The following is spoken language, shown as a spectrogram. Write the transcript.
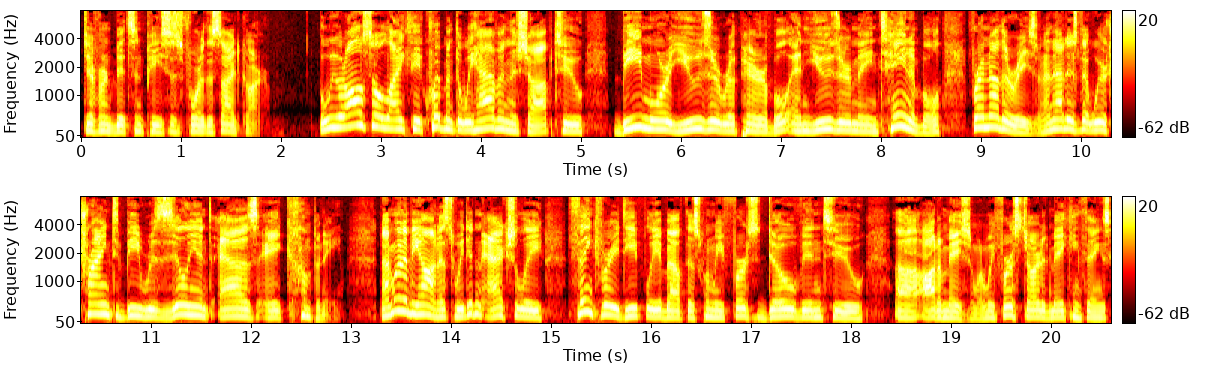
different bits and pieces for the sidecar. But we would also like the equipment that we have in the shop to be more user repairable and user maintainable for another reason, and that is that we're trying to be resilient as a company. Now, I'm going to be honest, we didn't actually think very deeply about this when we first dove into uh, automation. When we first started making things,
